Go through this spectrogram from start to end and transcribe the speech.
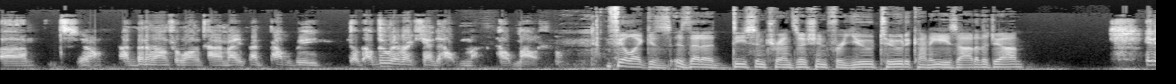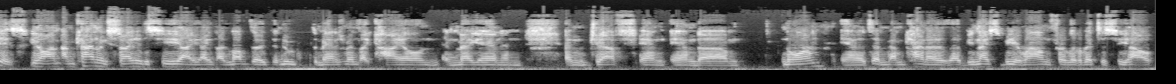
um, you know I've been around for a long time. I, I probably I'll, do whatever I can to help help them out. I feel like is is that a decent transition for you too to kind of ease out of the job? It is. You know, I'm, I'm kind of excited to see. I, I, I love the, the new the management like Kyle and, and Megan and and Jeff and and um, Norm, and it's, I'm, I'm kind of. It'd be nice to be around for a little bit to see how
